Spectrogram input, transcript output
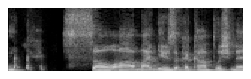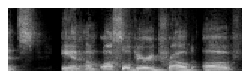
so, uh, my music accomplishments. And I'm also very proud of,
